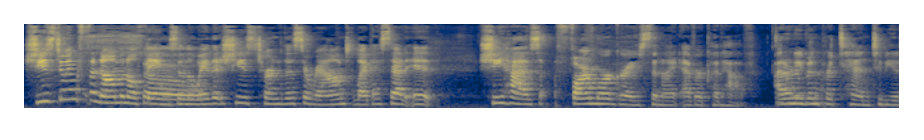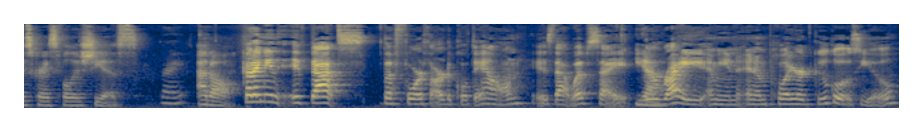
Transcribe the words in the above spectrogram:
she's doing phenomenal things in the way that she's turned this around like i said it she has far more grace than i ever could have. I don't even pretend to be as graceful as she is. Right. at all. But I mean, if that's the fourth article down, is that website, Yeah. you're right. I mean, an employer Googles you.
